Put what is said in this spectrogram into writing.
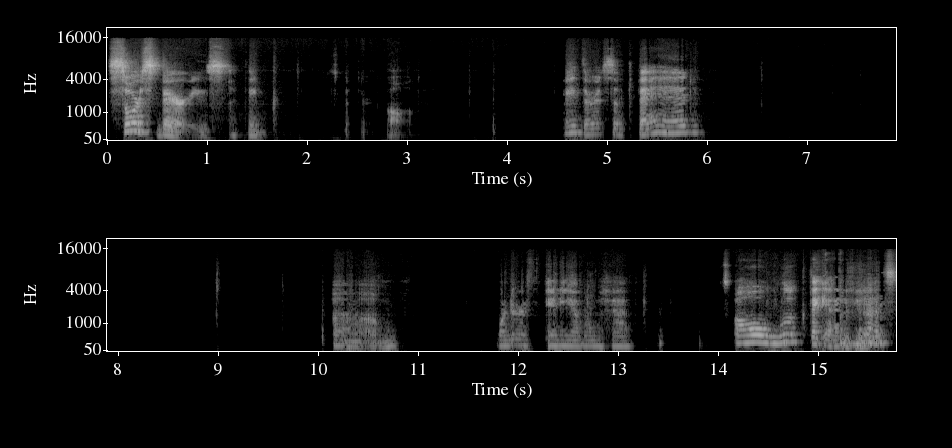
source berries, I think that's what they're called. Okay, there's a bed. Um, wonder if any of them have. Oh, look, they got a chest.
